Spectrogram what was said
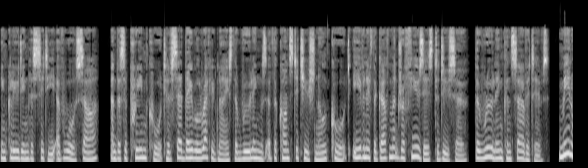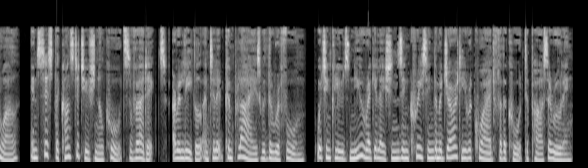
including the city of Warsaw, and the Supreme Court have said they will recognize the rulings of the Constitutional Court even if the government refuses to do so. The ruling conservatives, meanwhile, insist the Constitutional Court's verdicts are illegal until it complies with the reform, which includes new regulations increasing the majority required for the court to pass a ruling.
